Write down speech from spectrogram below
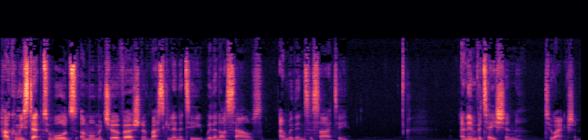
How can we step towards a more mature version of masculinity within ourselves and within society? an invitation to action.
